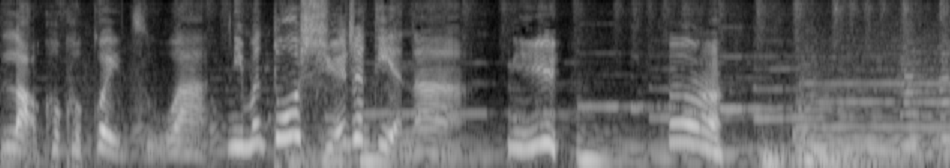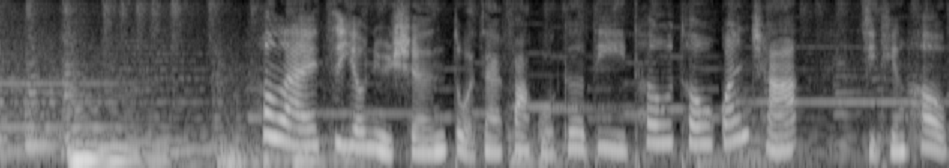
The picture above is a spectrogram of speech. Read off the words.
老 Coco 贵族啊，你们多学着点啊！你，嗯。后来，自由女神躲在法国各地偷偷观察，几天后，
